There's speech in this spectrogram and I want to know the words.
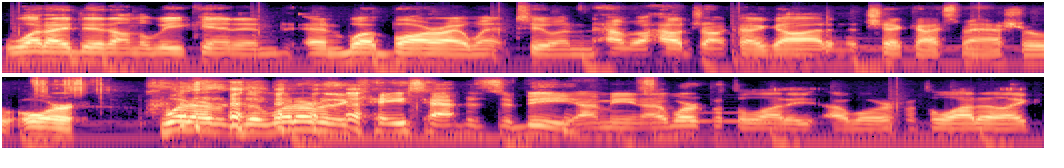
what i did on the weekend and and what bar i went to and how, how drunk i got and the chick i smashed or or whatever the whatever the case happens to be. I mean i work with a lot of i work with a lot of like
